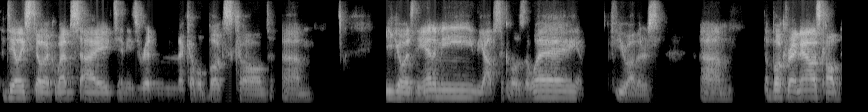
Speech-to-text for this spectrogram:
the Daily Stoic website, and he's written a couple books called um, Ego is the Enemy, The Obstacle is the Way, and a few others. Um, the book right now is called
